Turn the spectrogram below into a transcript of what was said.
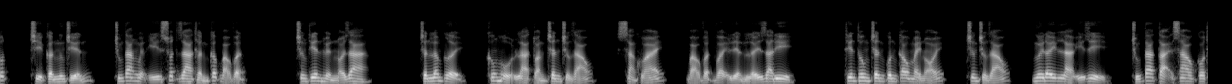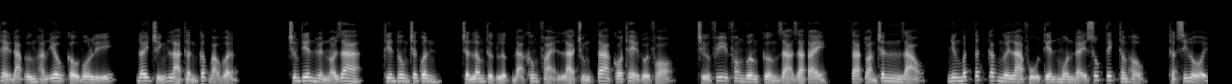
tốt, chỉ cần ngưng chiến, chúng ta nguyện ý xuất ra thần cấp bảo vật. Trương thiên huyền nói ra. Trần lâm cười, không hổ là toàn chân trường giáo, sảng khoái, bảo vật vậy liền lấy ra đi. Thiên thông chân quân cao mày nói, trương trường giáo, ngươi đây là ý gì? Chúng ta tại sao có thể đáp ứng hắn yêu cầu vô lý? Đây chính là thần cấp bảo vật. Trương thiên huyền nói ra, thiên thông chân quân, trần lâm thực lực đã không phải là chúng ta có thể đối phó, trừ phi phong vương cường giả ra tay, ta toàn chân giáo, nhưng bất tất các ngươi la phủ tiên môn đáy xúc tích thâm hậu, thật xin lỗi,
